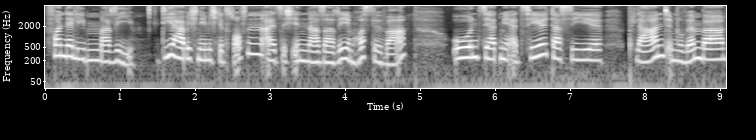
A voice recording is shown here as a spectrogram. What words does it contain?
von der lieben Marie. Die habe ich nämlich getroffen, als ich in Nazaré im Hostel war. Und sie hat mir erzählt, dass sie plant, im November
